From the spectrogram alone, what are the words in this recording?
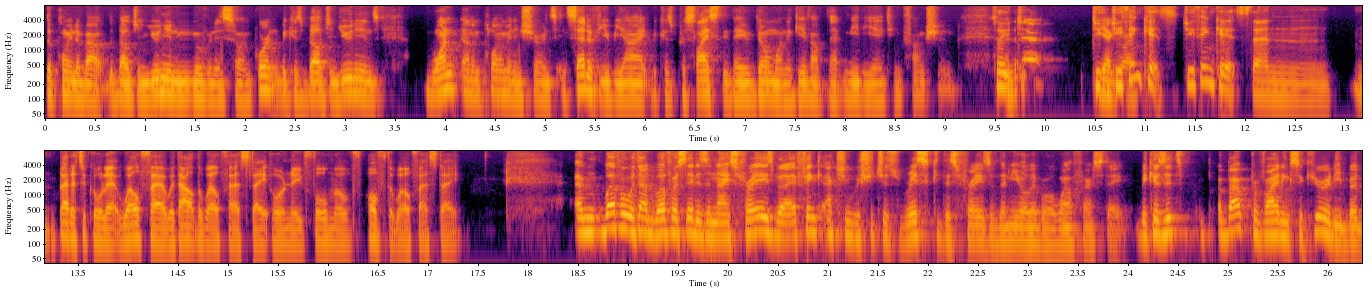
the point about the Belgian union movement is so important because Belgian unions want unemployment insurance instead of UBI because precisely they don't want to give up that mediating function. So, do, do, yeah, do you think it's do you think it's then better to call it welfare without the welfare state or a new form of, of the welfare state? Um, welfare without welfare state is a nice phrase, but I think actually we should just risk this phrase of the neoliberal welfare state because it's about providing security, but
